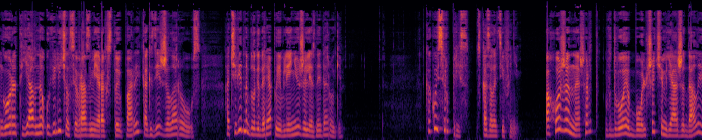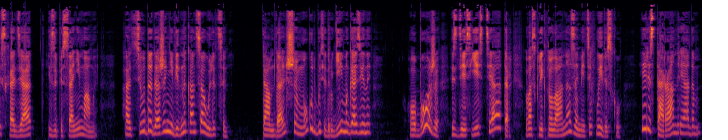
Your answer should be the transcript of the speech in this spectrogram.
Город явно увеличился в размерах с той поры, как здесь жила Роуз, очевидно, благодаря появлению железной дороги. «Какой сюрприз», — сказала Тиффани. Похоже, Нэшерт вдвое больше, чем я ожидала, исходя из описаний мамы. Отсюда даже не видно конца улицы. Там дальше могут быть и другие магазины. «О, боже, здесь есть театр!» — воскликнула она, заметив вывеску. «И ресторан рядом».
